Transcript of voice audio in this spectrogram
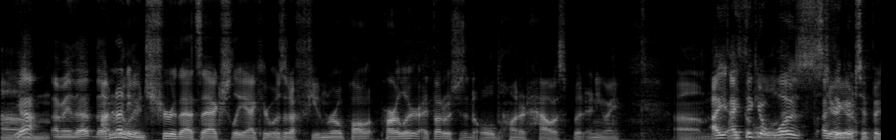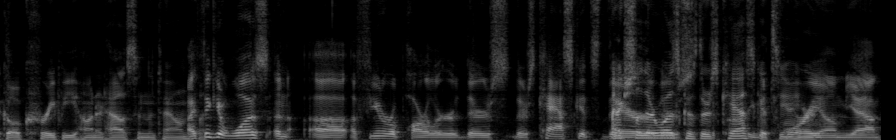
yeah, I mean that. that I'm not really- even sure that's actually accurate. Was it a funeral parlor? I thought it was just an old haunted house, but anyway. Um, I- I like the think it was- I think it- stereotypical creepy haunted house in the town. I but- think it was an uh, a funeral parlor. There's there's caskets there. Actually, there was because there's the caskets, yeah, yeah.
